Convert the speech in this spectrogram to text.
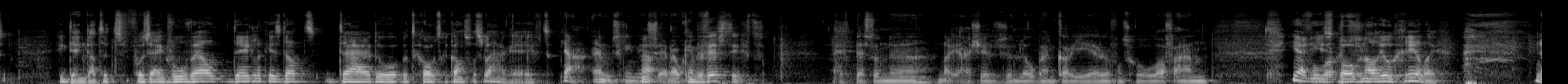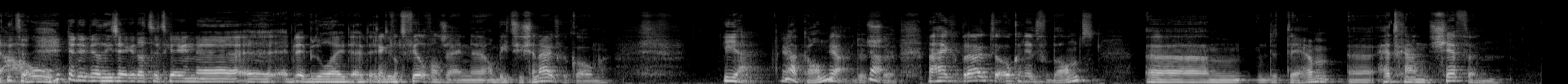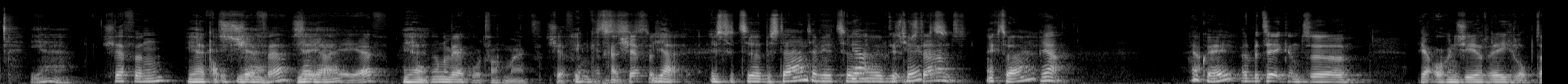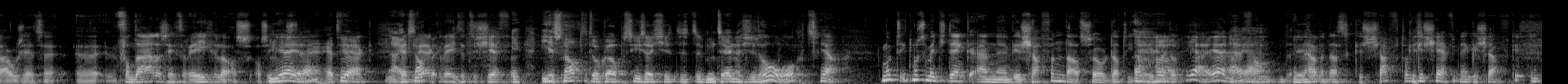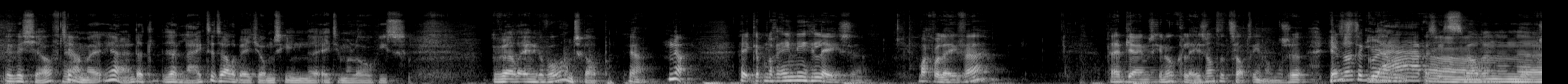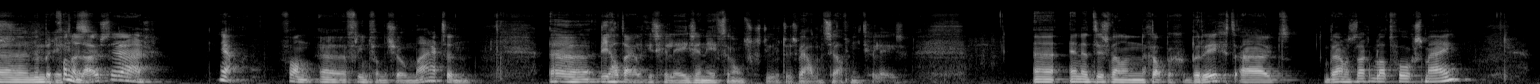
ik denk dat het voor zijn gevoel wel degelijk is dat daardoor het grotere kans van slagen heeft. Ja, en misschien is Ja. er ook in bevestigd. Hij heeft best een, eh, nou ja, als je zijn loopbaancarrière van school af aan... Ja, die is bovenal heel grillig. Nou, Ja, dit wil niet zeggen dat het geen... eh, eh, ik bedoel, ik denk dat veel van zijn eh, ambities zijn uitgekomen. Ja, ja, kan. Ja, dus, Ja. maar hij gebruikte ook in dit verband ehm, de term het gaan cheffen. Ja. Cheffen Ja, ik- als ik- chef, ja. hè? C-H-E-F. Ja. En dan een werkwoord van gemaakt. Cheffen. Ik- het gaan cheffen. Ja, is het bestaand? Heb je het eh Ja, het is bestaand. Echt waar? Ja, Ja. Oké. het betekent ja, organiseren, regelen, op touw zetten. Eh Van Dalen zegt regelen als, als eerste. ja. hè? Het Ja. werk, Nou, ik het werk het. weten te cheffen. Je, je snapt het ook wel precies als je het, meteen als je het hoort. Ja. Ik, moet, ik moest een beetje denken aan eh, weer schaffen, dat zo dat idee. Maar dat, ja, ja, nou hè. Van, we hebben dat geschafft of geschäft? Nee. Geschaft, ja. Ja. maar ja, dat, dat lijkt het wel een beetje op, misschien eh, etymologisch. Wel enige verwantschap. Ja. Ja. Hey, ik heb nog één ding gelezen. Mag wel even, hè? Dat heb jij misschien ook gelezen, want het zat in onze Instagram. Ja, precies. eh, We hadden een, eh, een bericht. Van een luisteraar. Ja, van een vriend van de show, Maarten. Eh, die had eigenlijk iets gelezen en heeft het ons gestuurd, dus wij hadden het zelf niet gelezen. En het is wel een grappig bericht uit Brabants Dagblad volgens mij.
